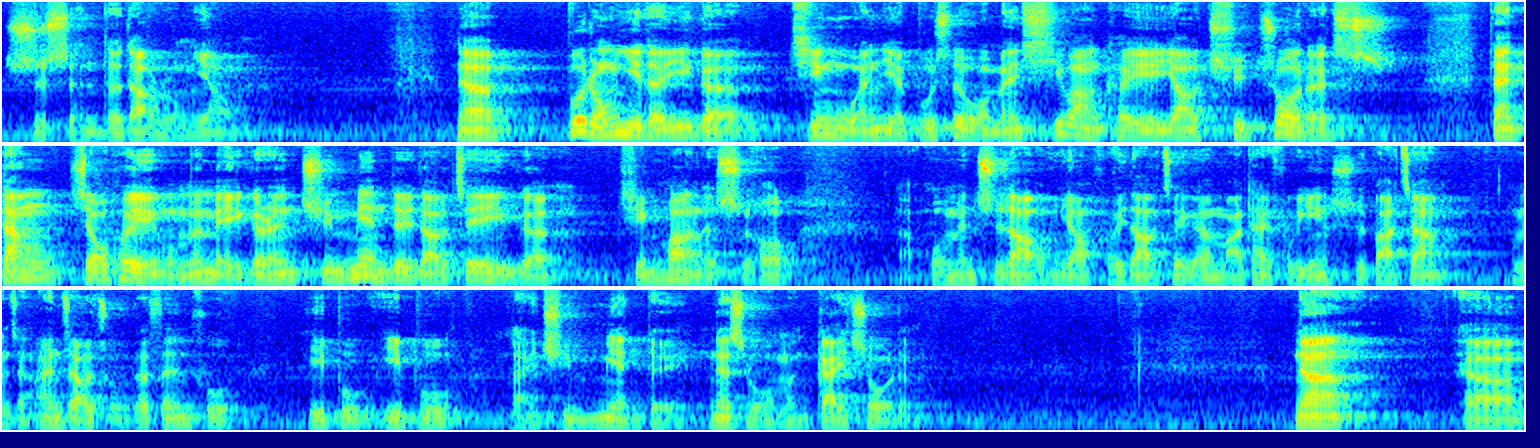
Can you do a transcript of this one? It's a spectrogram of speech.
是神得到荣耀。那不容易的一个经文，也不是我们希望可以要去做的事。但当教会我们每一个人去面对到这个情况的时候，啊，我们知道要回到这个马太福音十八章，我们再按照主的吩咐，一步一步来去面对，那是我们该做的。那，呃，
